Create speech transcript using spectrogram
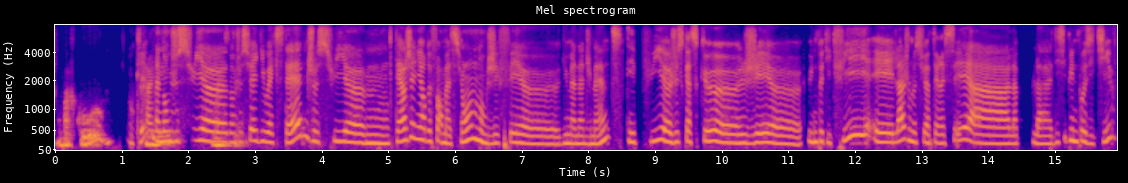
ton parcours. Ok, ah, donc je suis euh, donc je suis Heidi Wexten, je suis euh, ingénieur de formation, donc j'ai fait euh, du management. Et puis jusqu'à ce que j'ai une petite fille. Et là je me suis intéressée à la, la discipline positive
